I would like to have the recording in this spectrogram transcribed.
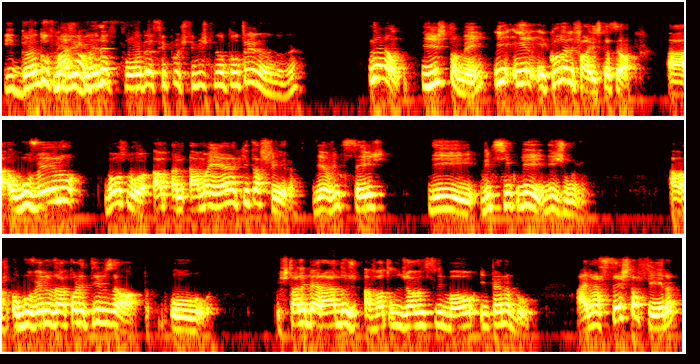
E dando, ligando foda-se para os times que não estão treinando, né? Não, isso também. E, e, e, quando ele fala isso, que assim, ó, a, o governo, vamos supor, a, a, amanhã é quinta-feira, dia 26 de 25 de, de junho. o governo dá coletivos, ó, o, está liberado a volta dos jogos de futebol em Pernambuco. Aí na sexta-feira,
